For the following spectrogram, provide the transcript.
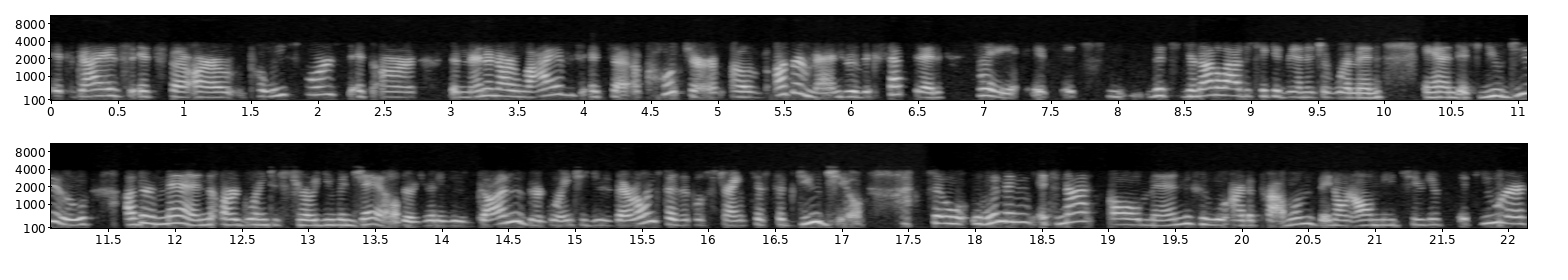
It's guys, it's the, our police force, it's our the men in our lives. It's a, a culture of other men who have accepted, hey, it, it's this, you're not allowed to take advantage of women, and if you do, other men are going to throw you in jail. They're going to use guns. They're going to use their own physical strength to subdue you. So women, it's not all men who are the problems. They don't all need to. If, if you were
